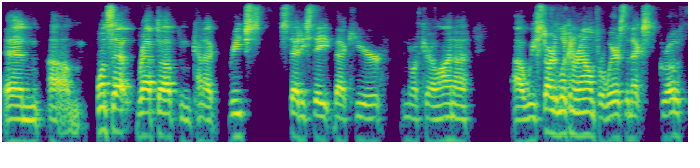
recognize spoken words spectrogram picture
And um, once that wrapped up and kind of reached steady state back here in North Carolina, uh, we started looking around for where's the next growth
